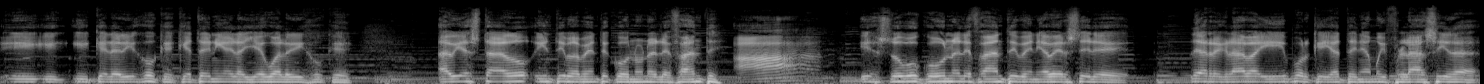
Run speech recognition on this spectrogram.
y, y- y que le dijo que qué tenía y la yegua le dijo que había estado íntimamente con un elefante. Ah. Y estuvo con un elefante y venía a ver si le, le arreglaba ahí porque ya tenía muy flácida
